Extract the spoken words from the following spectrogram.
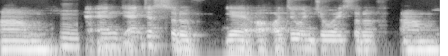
um, mm. and and just sort of yeah, I, I do enjoy sort of um,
